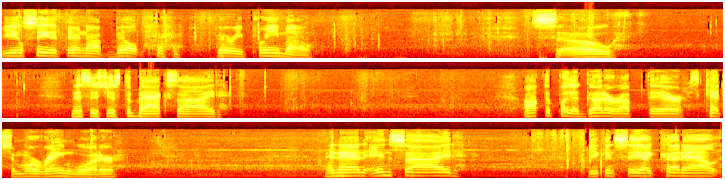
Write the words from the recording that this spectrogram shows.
you'll see that they're not built very primo. So, this is just the back side. I'll have to put a gutter up there to catch some more rainwater. And then inside, you can see I cut out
